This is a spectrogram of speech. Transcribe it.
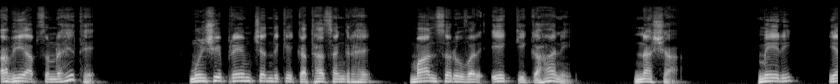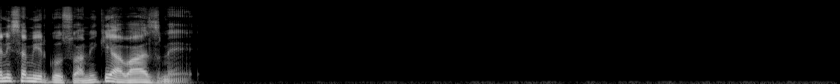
अभी आप सुन रहे थे, मुंशी प्रेमचंद के कथा संग्रह मानसरोवर एक की कहानी, नशा। मेरी यानी समीर गोस्वामी की आवाज़ में।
